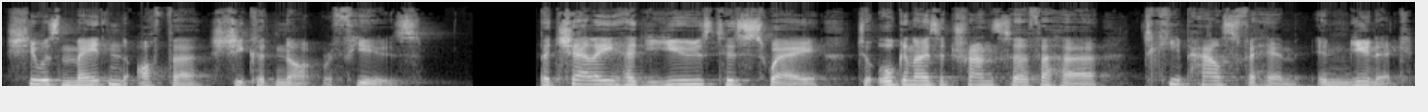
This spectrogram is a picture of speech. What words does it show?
she was made an offer she could not refuse. Pacelli had used his sway to organize a transfer for her to keep house for him in Munich,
